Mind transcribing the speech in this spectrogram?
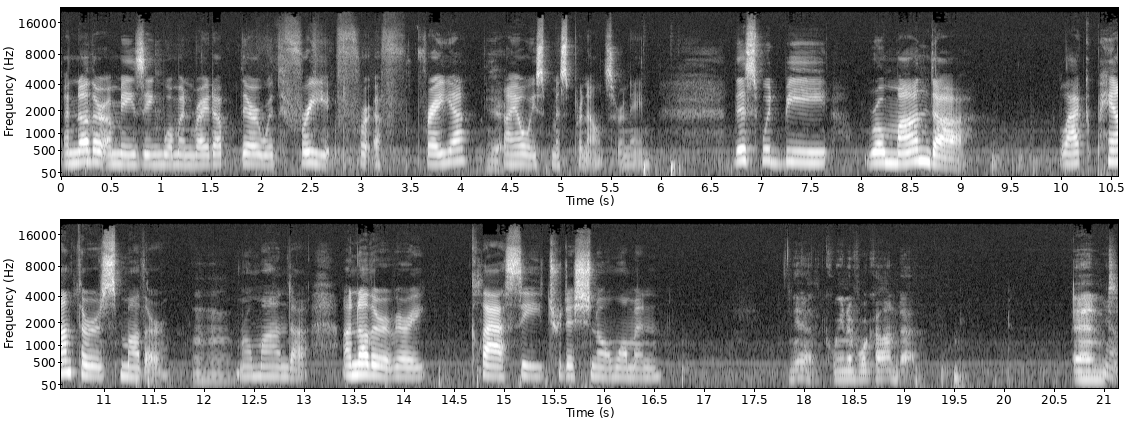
Another amazing woman right up there with Free, Fre, uh, Freya. Yeah. I always mispronounce her name. This would be Ramonda, Black Panther's mother. Mm-hmm. Ramonda, another very classy, traditional woman. Yeah, the Queen of Wakanda. And Yeah.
